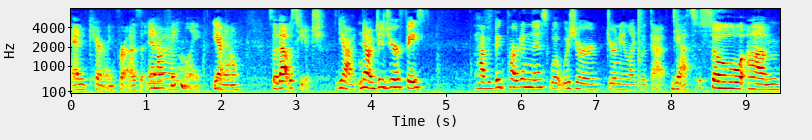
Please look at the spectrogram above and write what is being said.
and caring for us and our family Yep. you know so that was huge Yeah. Now, did your faith have a big part in this? What was your journey like with that? Yes. So um,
